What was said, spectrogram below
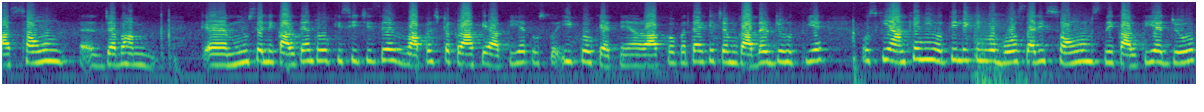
साउंड जब हम मुँह से निकालते हैं तो वो किसी चीज़ से वापस टकरा के आती है तो उसको इको कहते हैं। और आपको पता है कि चमगादड़ जो होती है, उसकी आँखें नहीं होती, लेकिन वो बहुत सारी साउंड्स निकालती है जो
